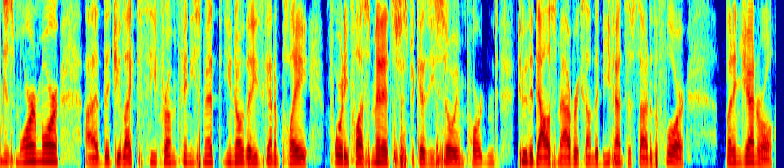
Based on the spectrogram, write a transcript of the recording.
just more and more uh, that you'd like to see from Finney Smith. You know that he's going to play 40 plus minutes just because he's so important to the Dallas Mavericks on the defensive side of the floor. But in general,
